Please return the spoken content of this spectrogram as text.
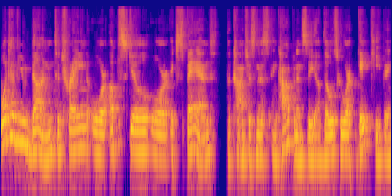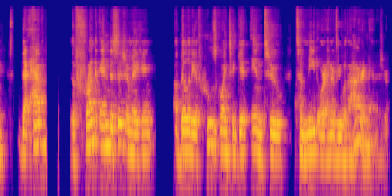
What have you done to train or upskill or expand the consciousness and competency of those who are gatekeeping that have the front end decision making ability of who's going to get into to meet or interview with a hiring manager?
